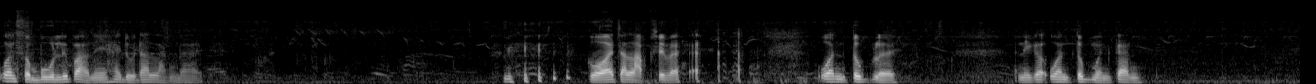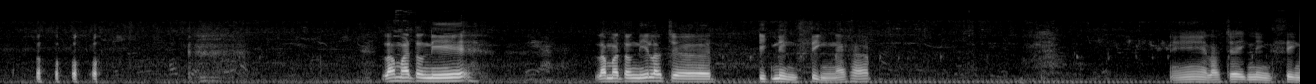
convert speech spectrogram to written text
อ้วนสมบูรณ์หรือเปล่านี่ให้ดูด้านหลังได้ กลัวว่าจะหลับใช่ไหมอ้วนตุบเลย อันนี้ก็อ้วนตุบเหมือนกัน เรามาตรงนี้ เรามาตรงนี้เราเจออีกหนึ่งสิ่งนะครับ นี่เราเจออีกหนึ่งสิ่ง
